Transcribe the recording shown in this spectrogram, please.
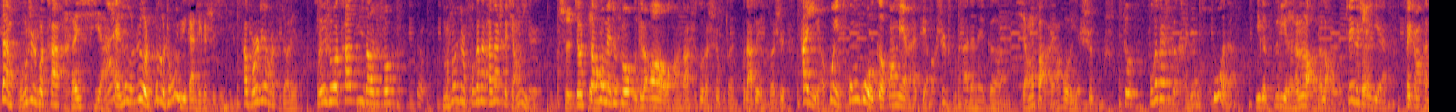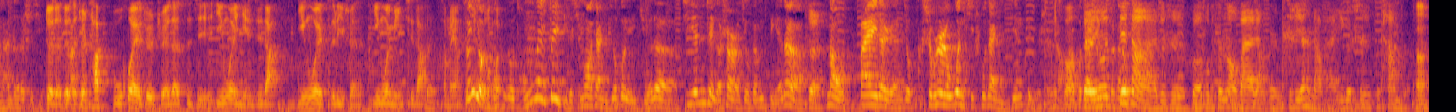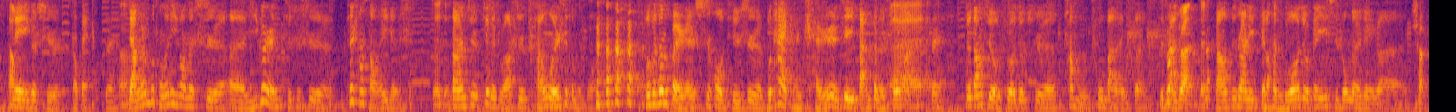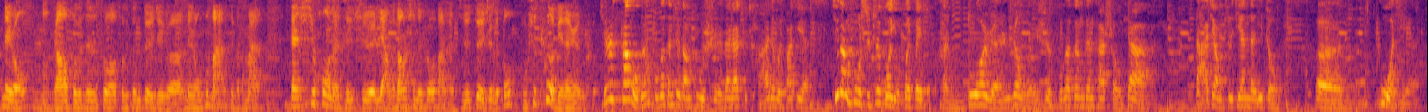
但不是说他很喜爱、乐热热衷于干这个事情，他不是这样的主教练。所以说他遇到就说，就怎么说就是福克森还算是个讲理的人。是，就到后面就说，我觉得哦，我好像当时做的是不对，不大对，合适。他也会通过各方面来表示出他的那个想法，然后也是，就福克森是个肯认错的一个资历很老的老人，这个是一点非常很难得的事情。对对对对，就是他不会就是觉得自己因为年纪大，因为资历深，因为名气大，对怎么样？所以有同有同类对比的情况下，你就会觉得基恩这个事儿就跟别的闹掰的人，就是不是问题出在你基恩自己身上，而不在因为。接下来就是和福克森闹掰两个人，其实也很大牌，一个是斯塔姆，嗯，另一个是小贝。对，两个人不同的地方呢是，呃，一个人其实是非常小的一件事。对对。当然，这这个主要是传闻是这么说。福克森本人事后其实是不太肯承认这一版本的说法。对。就当时有说，就是斯塔姆出版了一本自传，自传，对，然后自传里写了很多就更衣室中的这个内容，然后福克森说福克森对这个内容不满，所以把它卖了。但事后呢，其实两个当事人的说法呢，其实对这个都不是特别的认可。其实斯塔姆跟福克森这段故事，大家去查就会发现，这段故事之所以会被很多人认为是福克森跟他手下大将之间的一种呃过节。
